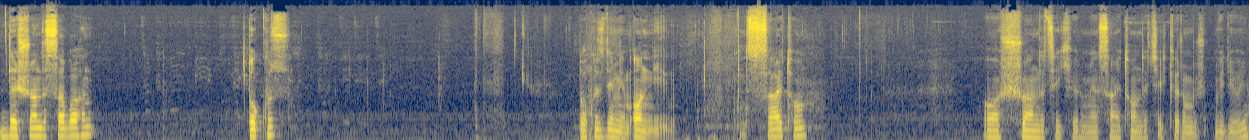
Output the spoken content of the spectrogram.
De şu anda sabahın 9 9 demeyeyim 10 diyeyim. Saat 10 O şu anda çekiyorum yani saat 10'da çekiyorum bu videoyu.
